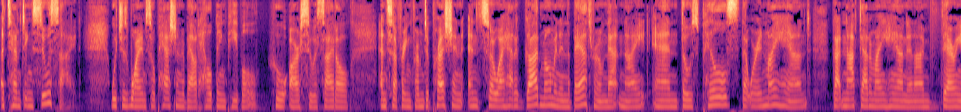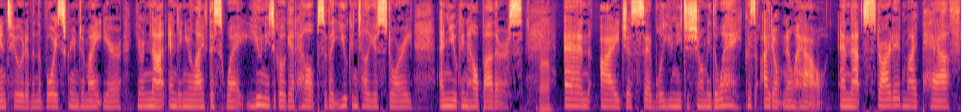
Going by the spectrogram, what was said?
attempting suicide, which is why I'm so passionate about helping people who are suicidal and suffering from depression. And so I had a God moment in the bathroom that night and those pills that were in my hand got knocked out of my hand and I'm very intuitive and the voice screamed in my ear, you're not ending your life this way. You need to go get help so that you can tell your story and you can help others. Wow. And I just said, well, you need to show me the way because I don't know how. And that started my path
